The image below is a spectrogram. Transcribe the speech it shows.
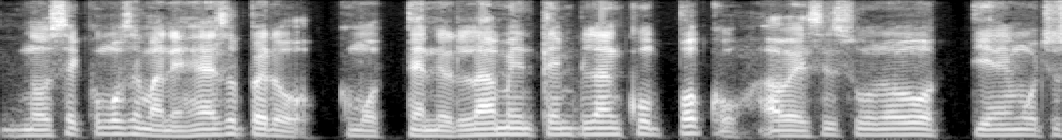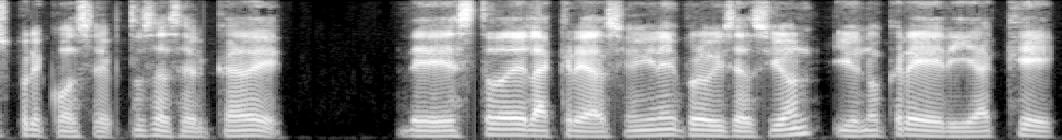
no sé cómo se maneja eso, pero como tener la mente en blanco un poco. A veces uno tiene muchos preconceptos acerca de, de esto de la creación y la improvisación y uno creería que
